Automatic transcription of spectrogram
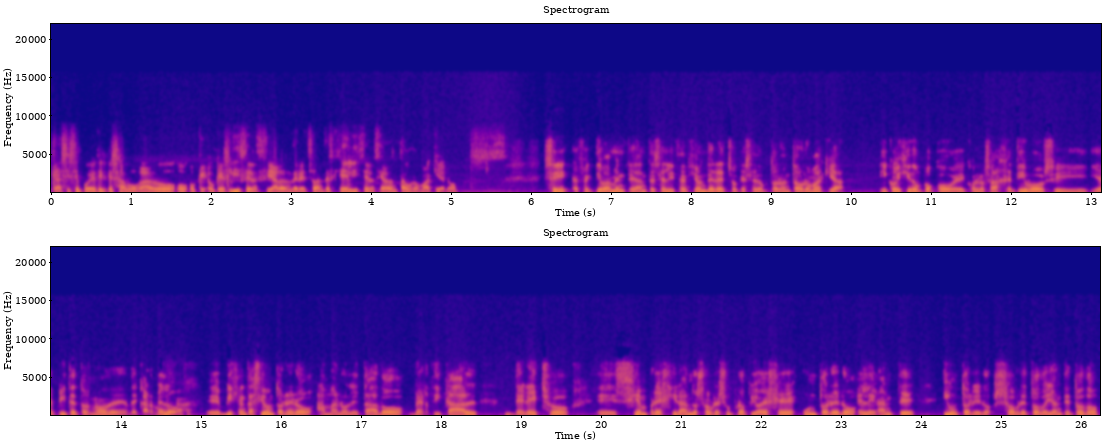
casi se puede decir que es abogado o, que, o que es licenciado en Derecho antes que licenciado en tauromaquia, ¿no? Sí, efectivamente, antes se licenció en Derecho, que se doctoró en tauromaquia, y coincido un poco eh, con los adjetivos y, epítetos ¿no? de, Carmelo. Eh, Vicente ha sido un torero amanoletado, vertical, derecho, eh, siempre girando sobre su propio eje, un torero elegante y un torero, sobre todo y ante todo,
